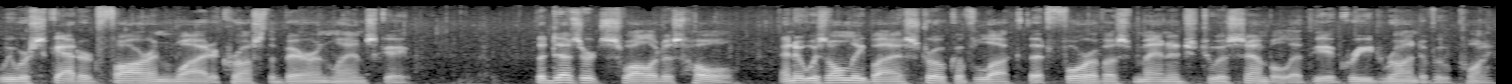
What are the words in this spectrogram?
we were scattered far and wide across the barren landscape. The desert swallowed us whole, and it was only by a stroke of luck that four of us managed to assemble at the agreed rendezvous point.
